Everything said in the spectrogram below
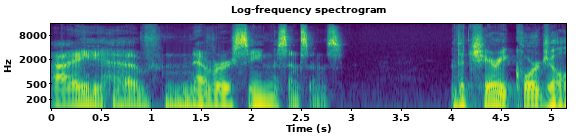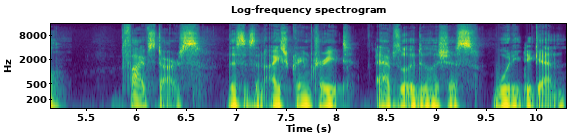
I have never seen The Simpsons. The cherry cordial five stars. This is an ice cream treat. Absolutely delicious. Would eat again.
